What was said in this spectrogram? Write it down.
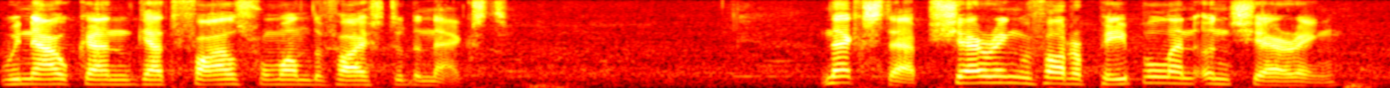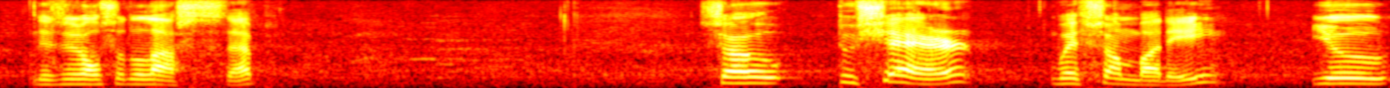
We now can get files from one device to the next. Next step, sharing with other people and unsharing. This is also the last step. So to share with somebody, you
